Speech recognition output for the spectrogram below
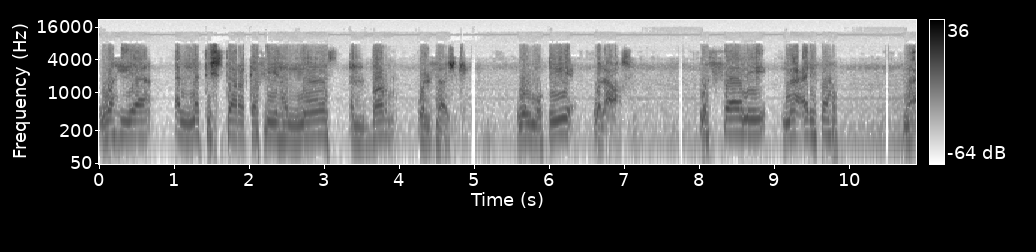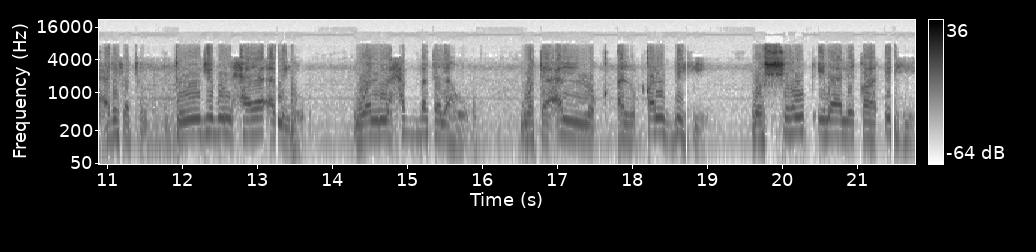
وهي التي اشترك فيها الناس البر والفاجر والمطيع والعاصي. والثاني معرفة معرفة توجب الحياء منه. والمحبة له وتعلق القلب به والشوق إلى لقائه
